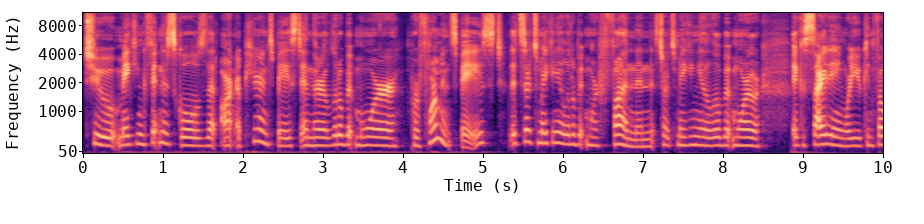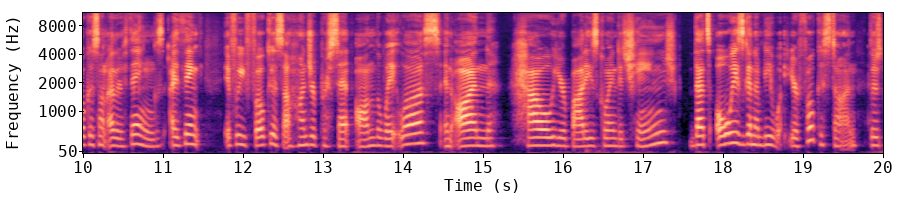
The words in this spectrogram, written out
to making fitness goals that aren't appearance based and they're a little bit more performance based it starts making it a little bit more fun and it starts making it a little bit more exciting where you can focus on other things i think if we focus 100% on the weight loss and on how your body's going to change, that's always going to be what you're focused on. There's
